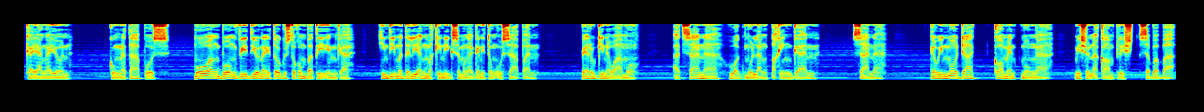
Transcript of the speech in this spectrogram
Kaya ngayon, kung natapos mo ang buong video na ito gusto kong batiin ka. Hindi madali ang makinig sa mga ganitong usapan. Pero ginawa mo at sana huwag mo lang pakinggan. Sana. Gawin mo dot comment mo nga mission accomplished sa baba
